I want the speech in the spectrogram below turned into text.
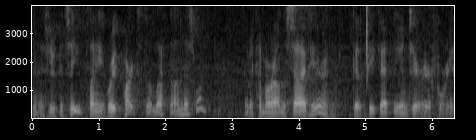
As you can see, plenty of great parts still left on this one. Going to come around the side here and get a peek at the interior for you.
